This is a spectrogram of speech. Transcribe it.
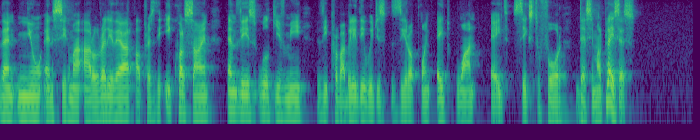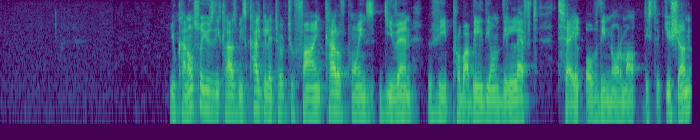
Then mu and sigma are already there. I'll press the equal sign and this will give me the probability which is 0.81864 decimal places. You can also use the ClassWiz calculator to find cutoff points given the probability on the left tail of the normal distribution.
